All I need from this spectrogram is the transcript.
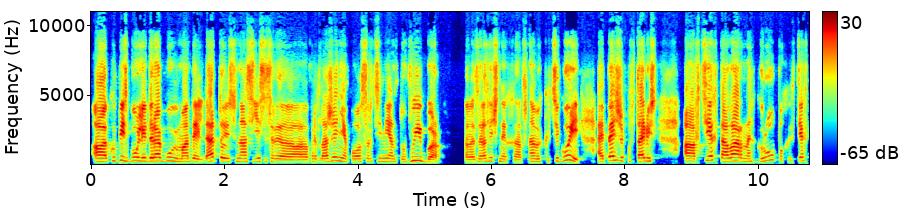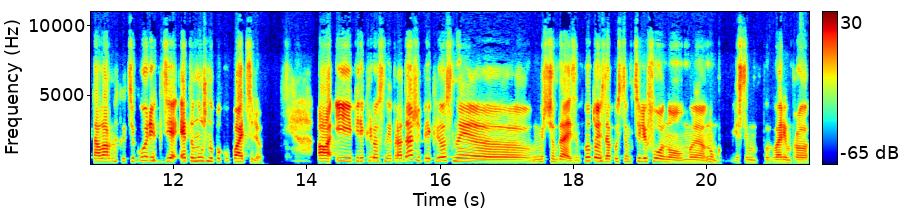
а, купить более дорогую модель, да, то есть у нас есть э, предложение по ассортименту, выбор э, из различных э, ценовых категорий. Опять же, повторюсь, а, в тех товарных группах и в тех товарных категориях, где это нужно покупателю. А, и перекрестные продажи, перекрестный э, мерчендайзинг. Ну, то есть, допустим, к телефону мы, ну, если мы поговорим про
